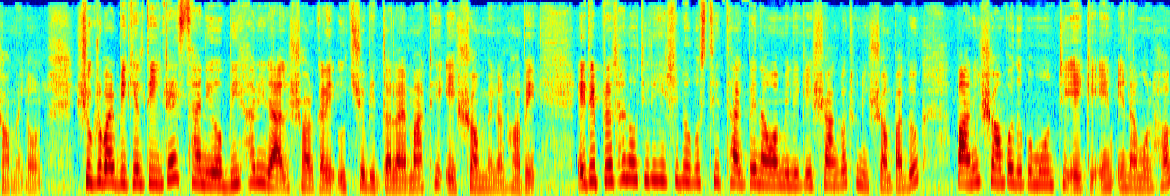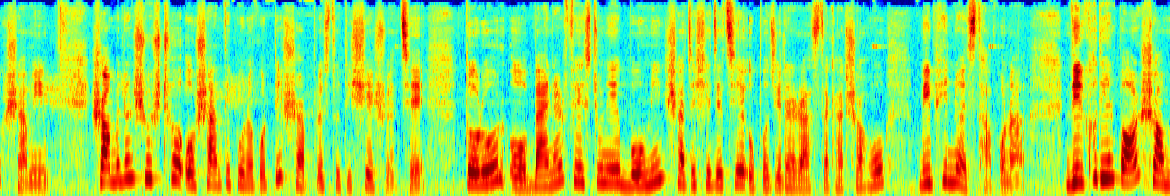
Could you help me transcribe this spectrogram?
সম্মেলন। শুক্রবার বিকেল তিনটায় স্থানীয় বিহারীলাল সরকারি উচ্চ বিদ্যালয় মাঠে এ সম্মেলন হবে। এতে প্রধান অতিথি হিসেবে উপস্থিত থাকবেন আওয়ামী লীগের সাংগঠনিক সম্পাদক, পানি সম্পদ উপমন্ত্রী A K M Enamul Haque Shamim সম্মেলন সুষ্ঠু ও শান্তিপূর্ণ করতে সব প্রস্তুতি শেষ হয়েছে। তরুণ ও ব্যানার ফেস্টুনে বর্ণিল সাজে সেজেছে উপজেলার রাস্তাঘাট সহ বিভিন্ন স্থাপনা। দীর্ঘদিন পর সম্মেলন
